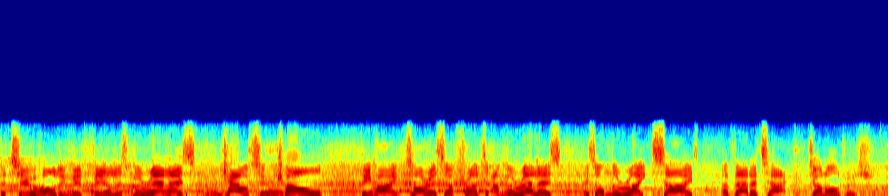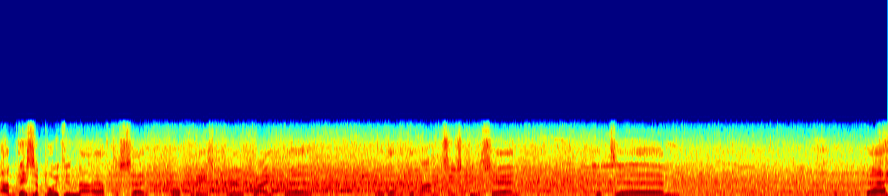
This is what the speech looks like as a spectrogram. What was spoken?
the two holding midfielders, Kuyt and yeah. Cole behind Torres up front and Meireles is on the right side of that attack. John Aldridge. I'm disappointed in that I have to say. Hopefully he's proved right where, where the, the manager's concerned. But um, yeah,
